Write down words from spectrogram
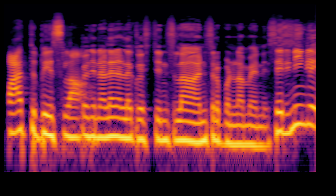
பார்த்து பேசலாம். கொஞ்சம் நல்ல நல்ல கொஸ்டின்ஸ் எல்லாம் ஆன்சர் பண்ணலாமே சரி நீங்களே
